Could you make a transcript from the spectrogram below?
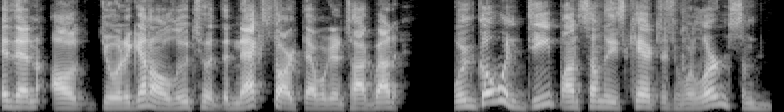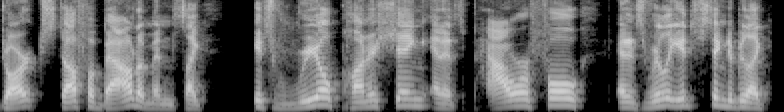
And then I'll do it again. I'll allude to it. The next arc that we're going to talk about, we're going deep on some of these characters and we're learning some dark stuff about them. And it's like, it's real punishing and it's powerful and it's really interesting to be like,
